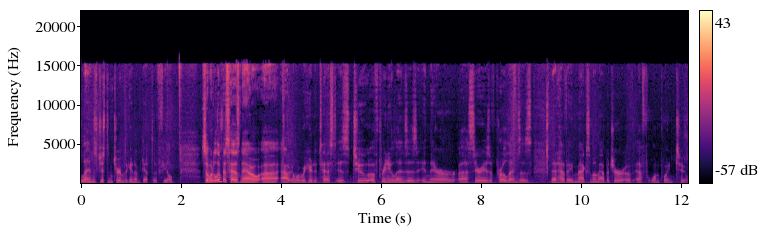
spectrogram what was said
lens just in terms again of depth of field. So what Olympus has now uh, out and what we're here to test is two of three new lenses in their uh, series of pro lenses that have a maximum aperture of f1.2.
